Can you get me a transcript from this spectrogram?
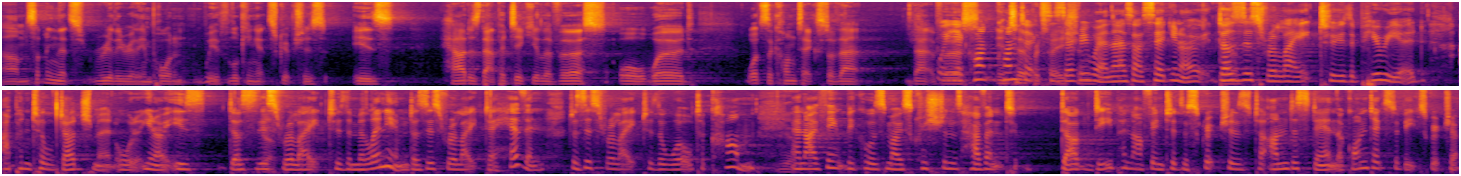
Um, something that's really really important with looking at scriptures is how does that particular verse or word, what's the context of that that Well, yeah, con- context is everywhere. And as I said, you know, does this relate to the period up until judgment, or you know, is does this relate to the millennium? Does this relate to heaven? Does this relate to the world to come? Yeah. And I think because most Christians haven't dug deep enough into the scriptures to understand the context of each scripture,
